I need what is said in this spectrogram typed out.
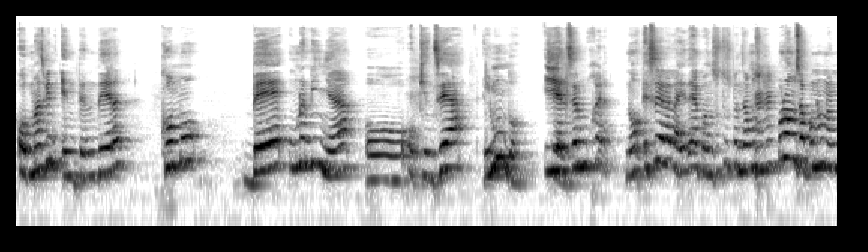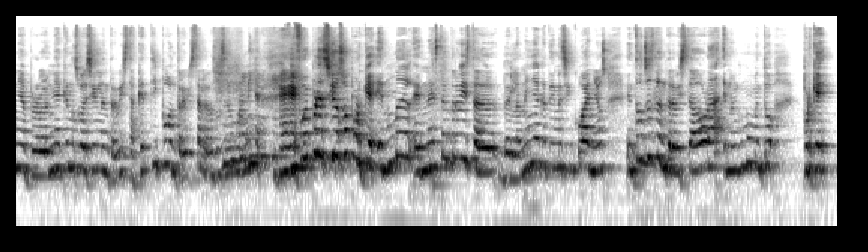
o más bien entender cómo ve una niña o, o quien sea el mundo y el ser mujer, ¿no? Esa era la idea cuando nosotros pensamos, bueno, vamos a poner una niña, pero la niña, ¿qué nos va a decir en la entrevista? ¿Qué tipo de entrevista le vas a hacer a una niña? y fue precioso porque en, una, en esta entrevista de, de la niña que tiene cinco años, entonces la entrevistadora en algún momento, porque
